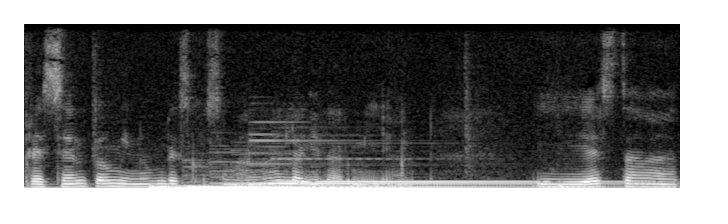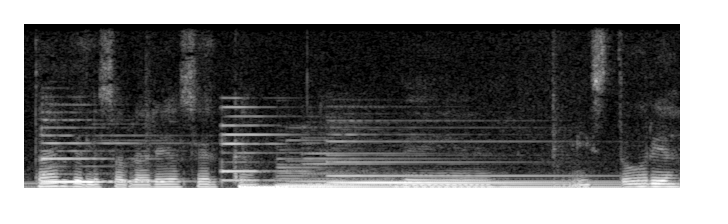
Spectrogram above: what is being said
Presento, mi nombre es José Manuel Aguilar Millán y esta tarde les hablaré acerca de mi historia,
